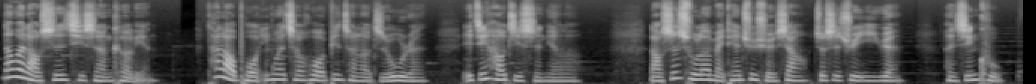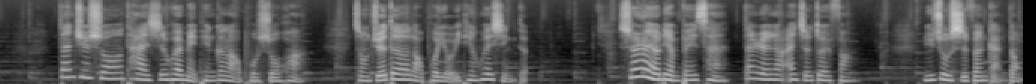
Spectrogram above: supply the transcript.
那位老师其实很可怜，他老婆因为车祸变成了植物人，已经好几十年了。老师除了每天去学校，就是去医院，很辛苦。但据说他还是会每天跟老婆说话。总觉得老婆有一天会醒的，虽然有点悲惨，但仍然爱着对方。女主十分感动，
